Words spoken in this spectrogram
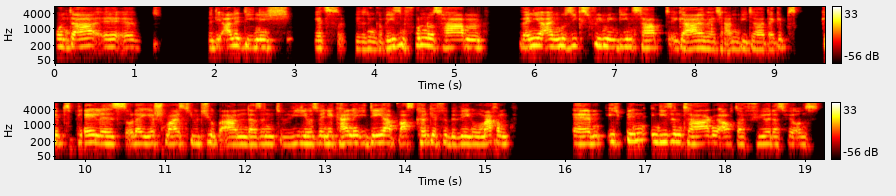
Und da äh, äh die alle, die nicht jetzt diesen Riesenfundus haben, wenn ihr einen Musikstreaming-Dienst habt, egal welcher Anbieter, da gibt's gibt's Playlists oder ihr schmeißt YouTube an, da sind Videos. Wenn ihr keine Idee habt, was könnt ihr für Bewegungen machen? Ähm, ich bin in diesen Tagen auch dafür, dass wir uns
